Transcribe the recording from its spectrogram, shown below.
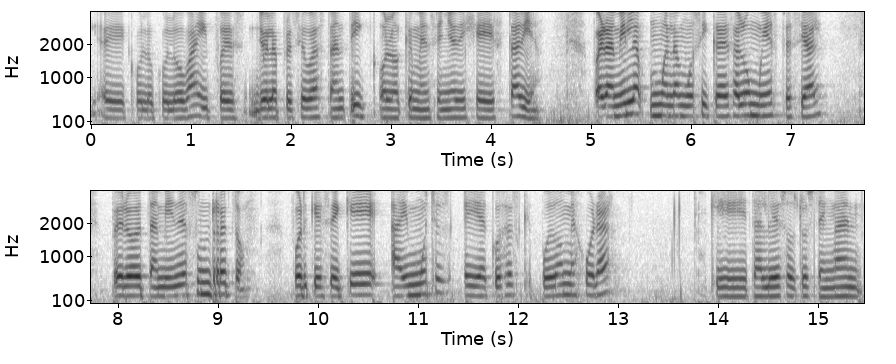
eh, Colocolova, y pues yo la aprecio bastante y con lo que me enseñó dije, está bien. Para mí la, la música es algo muy especial, pero también es un reto, porque sé que hay muchas eh, cosas que puedo mejorar, que tal vez otros tengan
